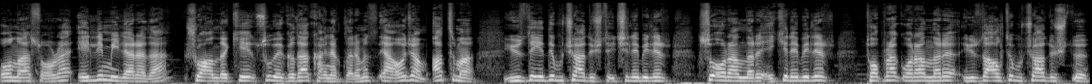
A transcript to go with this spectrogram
Ondan sonra 50 milyara da şu andaki su ve gıda kaynaklarımız ya hocam atma yüzde yedi buçuğa düştü içilebilir su oranları ekilebilir toprak oranları yüzde altı buçuğa düştü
